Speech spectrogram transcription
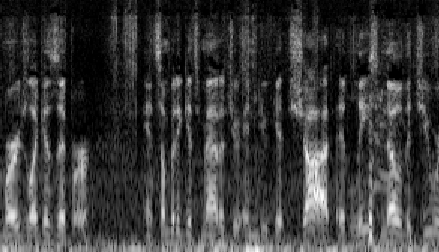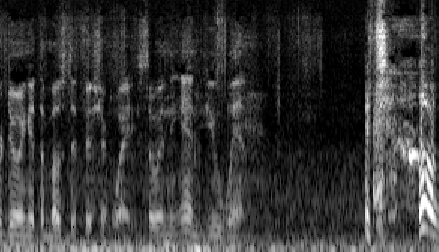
merge like a zipper, and somebody gets mad at you and you get shot, at least know that you were doing it the most efficient way. So in the end, you win.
